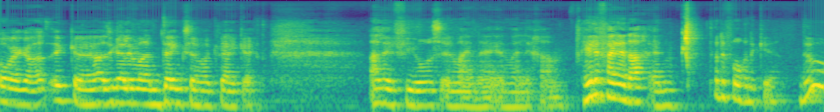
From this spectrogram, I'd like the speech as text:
Oh my god, ik, uh, als ik alleen maar aan denk, zeg maar, krijg ik echt alle feels in mijn, uh, in mijn lichaam. Hele fijne dag en tot de volgende keer. Doei!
